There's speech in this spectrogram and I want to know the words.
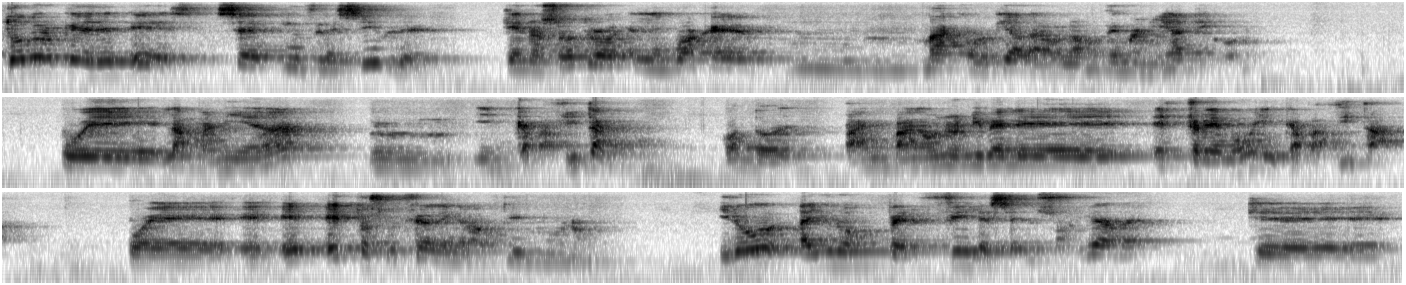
todo lo que es ser inflexible, que nosotros en lenguaje mm, más coloquial hablamos de maniático, pues las manías Mm, incapacitan. Cuando van, a unos niveles extremos, incapacitan. Pues e, e, esto sucede en el autismo, ¿no? Y luego hay unos perfiles sensoriales que,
